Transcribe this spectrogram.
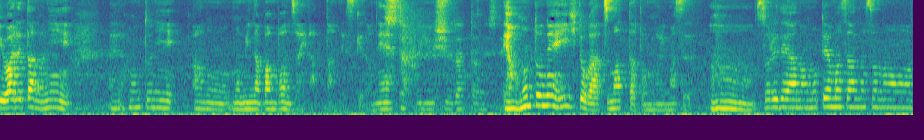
言われたのに、えー本当にあのもうみんな万々歳だったんですけどね。スタッフ優秀だったんですね。いや本当ねいい人が集まったと思います、うん、それであの本山さんのその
